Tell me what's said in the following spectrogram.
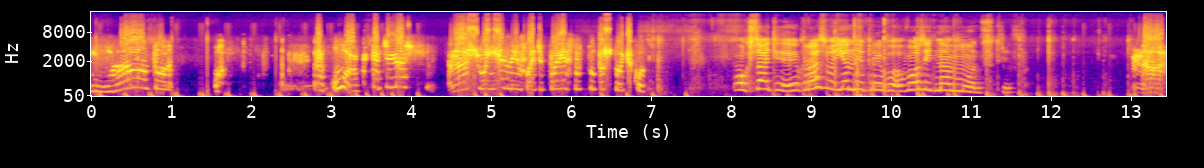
Генератор. О. Так, о, кстати, наш, наш воєнний вроді повісив тут штучку. О, кстати, якраз воєнний привозить нам монстрів. Да.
